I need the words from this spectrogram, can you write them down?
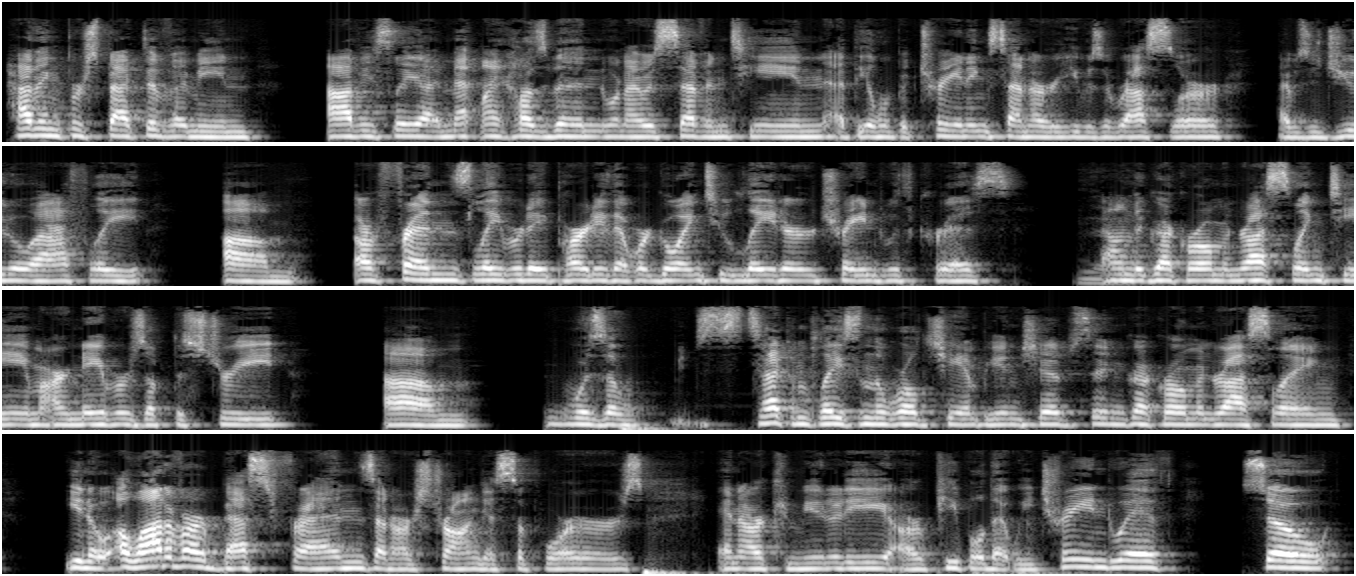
having perspective, I mean, obviously, I met my husband when I was 17 at the Olympic Training Center. He was a wrestler, I was a judo athlete. Um, our friend's Labor Day party that we're going to later trained with Chris yeah. on the Greco Roman wrestling team. Our neighbors up the street. Um, was a second place in the world championships in Greco-Roman wrestling. you know, a lot of our best friends and our strongest supporters in our community are people that we trained with. So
